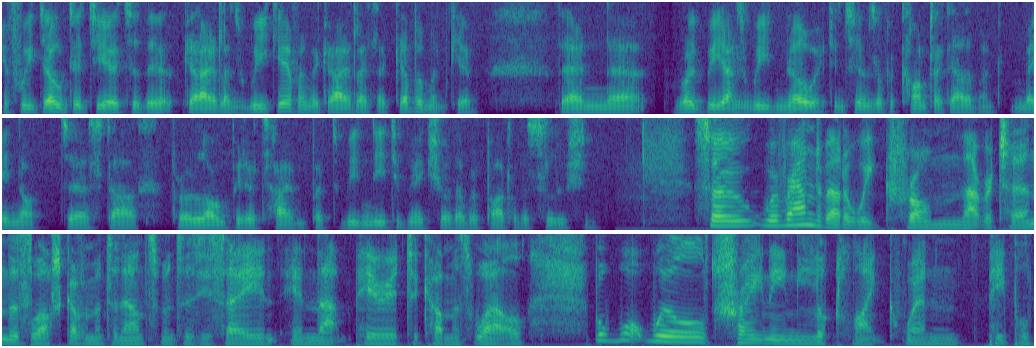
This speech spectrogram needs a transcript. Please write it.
if we don't adhere to the guidelines we give and the guidelines that government give, then uh, rugby as we know it in terms of a contract element may not uh, start for a long period of time, but we need to make sure that we're part of the solution. So we're around about a week from that return. There's a Welsh Government announcement, as you say, in, in that period to come as well. But what will training look like when people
